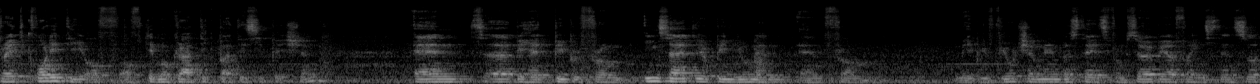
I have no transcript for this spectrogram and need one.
great quality of, of democratic participation. And uh, we had people from inside the European Union and from maybe future member states from Serbia, for instance. So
